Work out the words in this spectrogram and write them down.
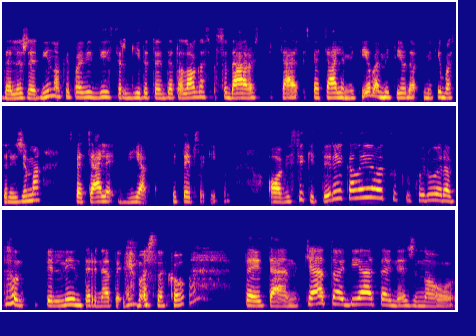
dalis žarnyno kaip pavyzdys ir gydytojas dietologas sudaro special, specialią mytybą, mytybos režimą, specialią dietą. Tai taip sakykime. O visi kiti reikalai, kurių yra pil, pilni internetai, kaip aš sakau, tai ten keto dieta, nežinau,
